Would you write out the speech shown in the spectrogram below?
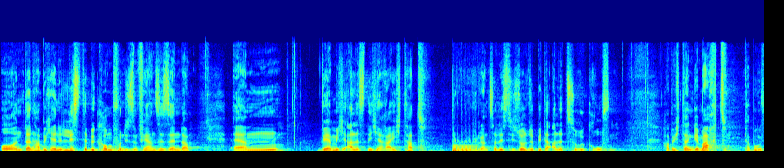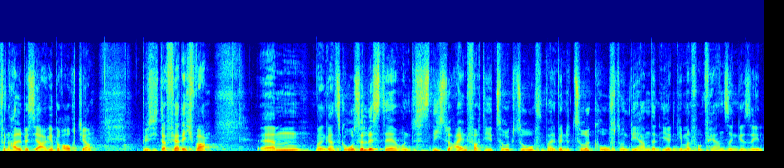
Und dann habe ich eine Liste bekommen von diesem Fernsehsender, ähm, wer mich alles nicht erreicht hat. Brrr, ganze Liste, ich sollte bitte alle zurückrufen. Habe ich dann gemacht. Habe ungefähr ein halbes Jahr gebraucht, ja, bis ich da fertig war ähm, eine ganz große Liste und es ist nicht so einfach, die zurückzurufen, weil wenn du zurückrufst und die haben dann irgendjemand vom Fernsehen gesehen,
